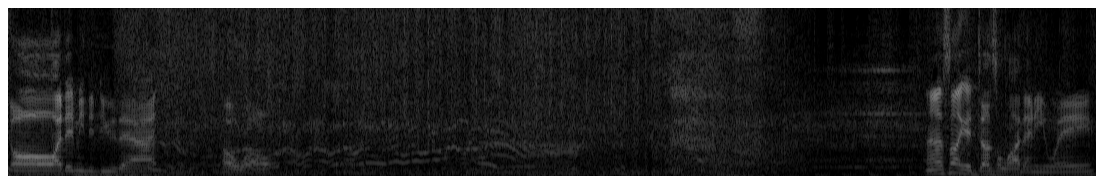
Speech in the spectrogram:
Oh, I didn't mean to do that. Oh, well. Nah, it's not like it does a lot anyway.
